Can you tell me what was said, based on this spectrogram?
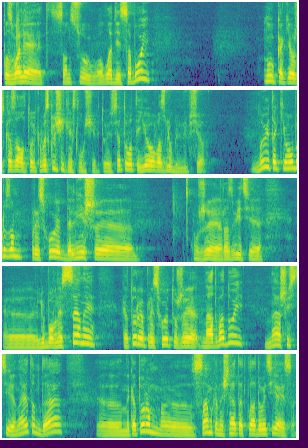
позволяет самцу овладеть собой, ну, как я уже сказал, только в исключительных случаях. То есть это вот ее возлюбленный, все. Ну и таким образом происходит дальнейшее уже развитие э, любовной сцены – которая происходит уже над водой, на шесте, на этом, да, э, на котором э, самка начинает откладывать яйца.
